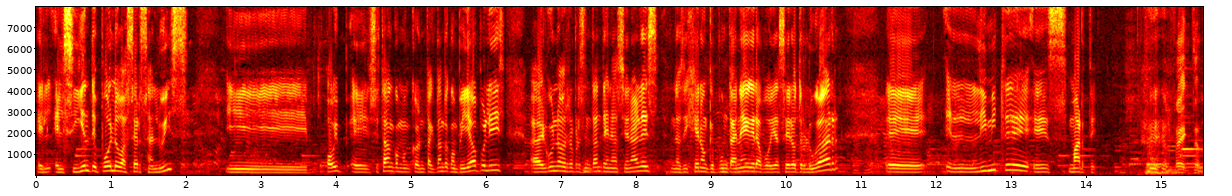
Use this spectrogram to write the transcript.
el, siguiente polo va a ser San Luis y hoy eh, se estaban contactando con Piriápolis, algunos representantes nacionales nos dijeron que Punta Negra podía ser otro lugar, el límite es Marte. Perfecto.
